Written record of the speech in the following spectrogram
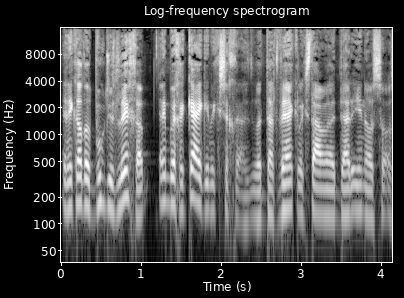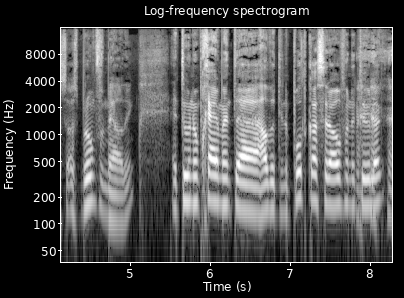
En ik had dat boek dus liggen. En ik ben gaan kijken en ik zeg, daadwerkelijk staan we daarin als, als, als bronvermelding. En toen op een gegeven moment uh, hadden we het in de podcast erover natuurlijk.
